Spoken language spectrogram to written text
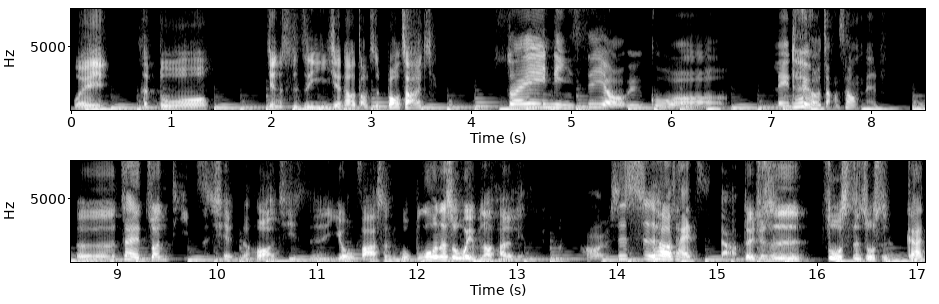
不会很多坚持自己意见，然后导致爆炸的结果。所以你是有遇过雷队友找上门？呃，在专题之前的话，其实有发生过，不过那时候我也不知道他的脸。哦，是事后才知道。对，就是做事做事干，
